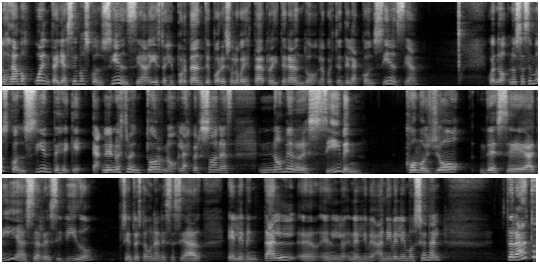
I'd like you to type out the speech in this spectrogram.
nos damos cuenta y hacemos conciencia, y esto es importante, por eso lo voy a estar reiterando, la cuestión de la conciencia, cuando nos hacemos conscientes de que en nuestro entorno las personas no me reciben como yo desearía ser recibido, siento esta una necesidad elemental eh, a nivel emocional, trato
